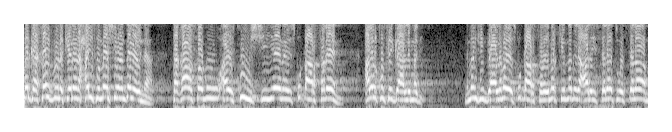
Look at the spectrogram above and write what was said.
marka khayf bani kinaan xayu meeshii baan degaynaa taqaasamuu ay ku heshiiyeen ay isku dhaarsadeen cala lkufri gaalnimadii nimankii gaalnimada isku dhaarsaday markii nabiga calayh isalaatu wasalaam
